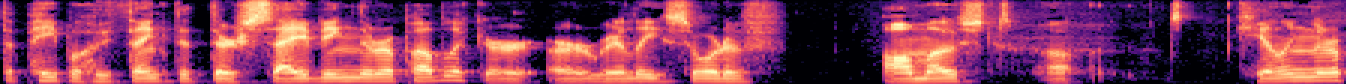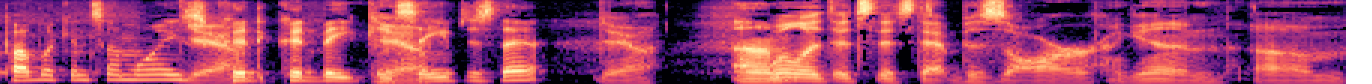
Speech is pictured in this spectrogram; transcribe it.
the people who think that they're saving the republic are, are really sort of almost uh, killing the republic in some ways. Yeah. Could could be conceived as that. Yeah. Um, well, it, it's it's that bizarre again, um,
